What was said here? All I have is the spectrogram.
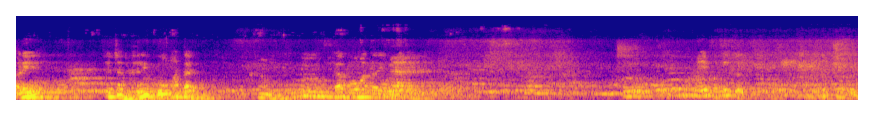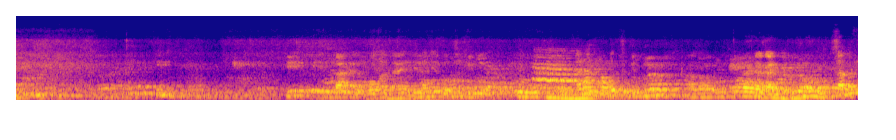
आणि त्याच्याखाली गोमाता आहे. त्या गोमाता की काय गोमाता आहे. तिला हे त्या गायीला. साधारण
